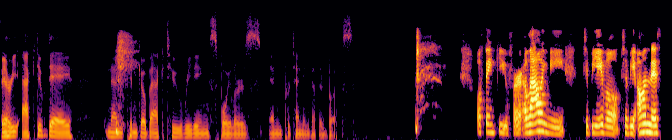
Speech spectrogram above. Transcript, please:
very active day. Now you can go back to reading spoilers and pretending that they're books. well, thank you for allowing me to be able to be on this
